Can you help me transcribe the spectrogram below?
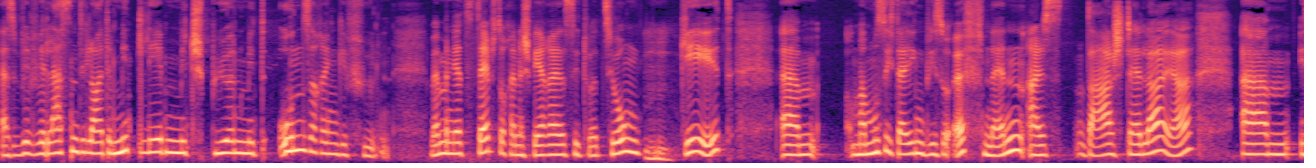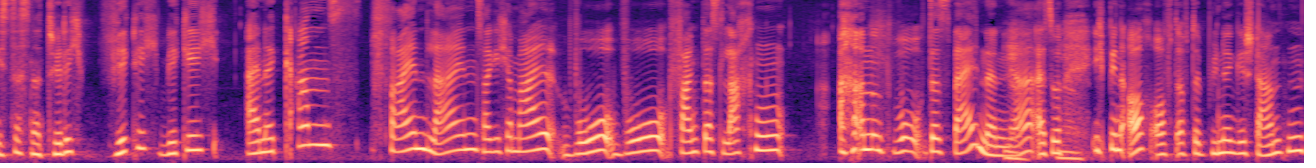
Also wir, wir lassen die Leute mitleben, mitspüren mit unseren Gefühlen. Wenn man jetzt selbst durch eine schwere Situation mhm. geht, ähm, man muss sich da irgendwie so öffnen als Darsteller, ja, ähm, ist das natürlich wirklich, wirklich eine ganz fein Line, sage ich einmal, wo, wo fängt das Lachen an und wo das Weinen. Ja, ja? Also ja. ich bin auch oft auf der Bühne gestanden,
